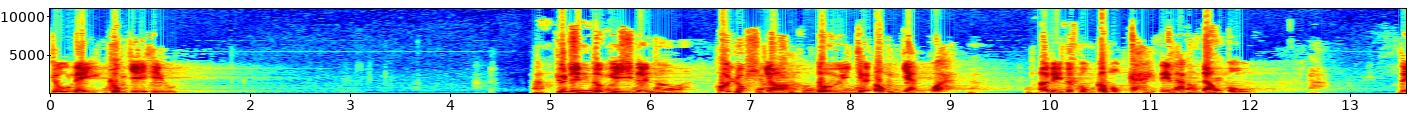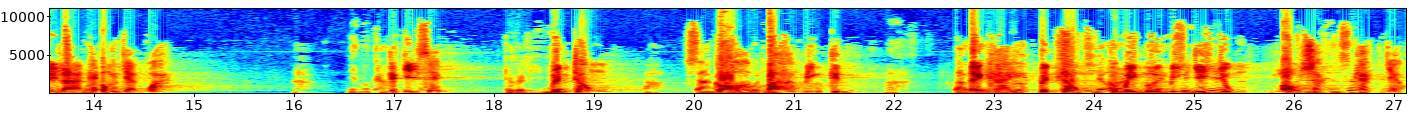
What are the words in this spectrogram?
Chủ này không dễ hiểu. Cho nên tôi nghĩ đến, hồi lúc nhỏ tôi chơi ống dạng qua. Ở đây tôi cũng có một cái để làm đạo cụ đây là cái ống dạng qua. Các vị xem? Bên trong có ba miếng kính. Đại khái bên trong có mấy mươi miếng giấy dụng màu sắc khác nhau.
